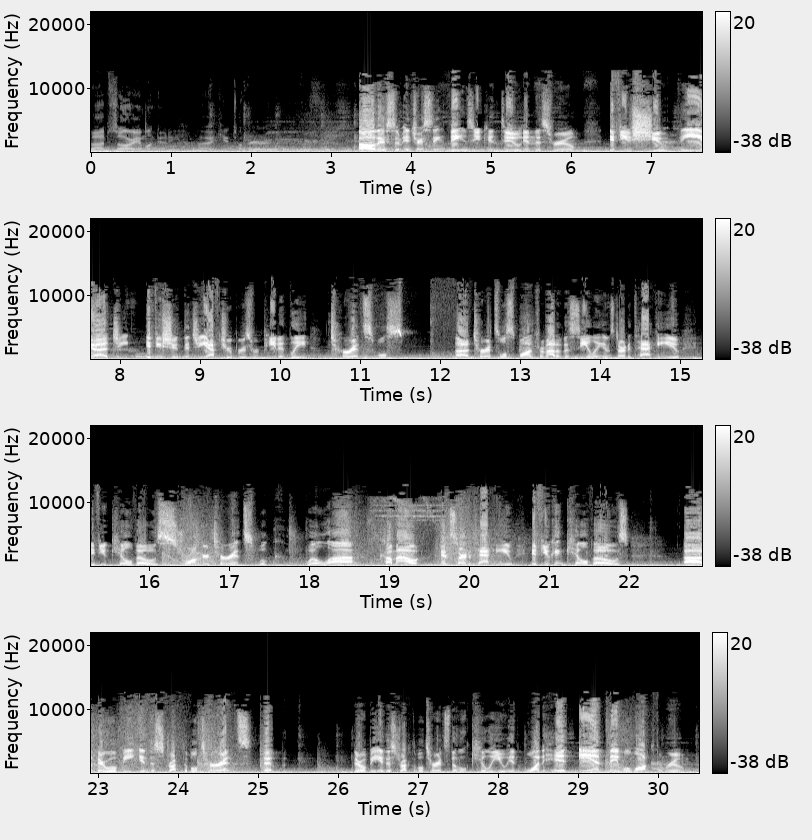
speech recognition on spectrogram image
I'm sorry, I'm on duty. I can't talk. Oh, there's some interesting things you can do in this room. If you shoot the uh, G, if you shoot the GF troopers repeatedly, turrets will s- uh, turrets will spawn from out of the ceiling and start attacking you. If you kill those, stronger turrets will will uh, come out and start attacking you. If you can kill those, uh, there will be indestructible turrets that there will be indestructible turrets that will kill you in one hit, and they will lock the room,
